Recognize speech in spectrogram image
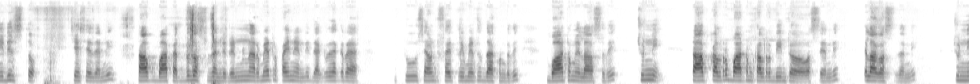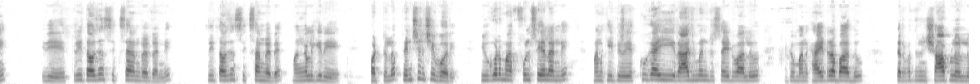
నిడిల్స్తో చేసేదండి. టాప్ బాగా పెద్దది వస్తుందండి. రెండున్నర మీటర్ పైన అండి. దగ్గర దగ్గర two seventy five three meters దాకా ఉంటుంది. బాటమ్ ఇలా వస్తుంది. చున్నీ టాప్ కలర్ బాటమ్ కలర్ దీంట్లో వస్తాయండి. ఇలాగ వస్తుందండి. చున్నీ. ఇది త్రీ థౌజండ్ సిక్స్ హండ్రెడ్ అండి. Three thousand six hundred Mangalagiri పట్టులో. Pencil shibori. ఇవి కూడా మాకు ఫుల్ సేల్ అండి. మనకి ఇటు ఎక్కువగా ఈ రాజమండ్రి సైడ్ వాళ్ళు ఇటు మనకి హైదరాబాదు తిరుపతి నుంచి షాపులోళ్ళు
